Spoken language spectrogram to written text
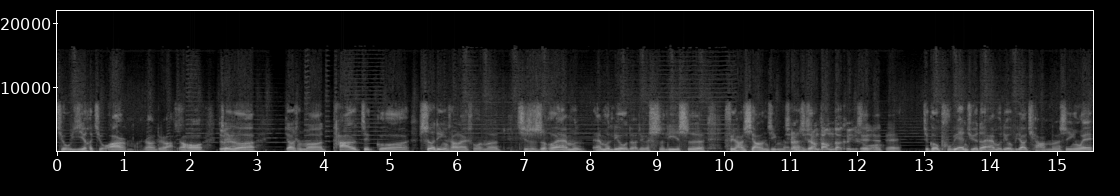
九一和九二嘛，然后对吧？然后这个叫什么？它这个设定上来说呢，其实是和 M M 六的这个实力是非常相近的，但是相当的可以说对，对对，这个普遍觉得 M 六比较强呢，是因为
